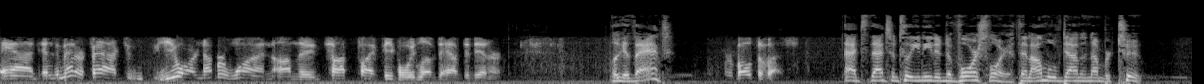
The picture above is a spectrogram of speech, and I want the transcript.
And as a matter of fact, you are number one on the top five people we'd love to have to dinner Look at that. for both of us. That's that's until you need a divorce lawyer. Then I'll move down to number two.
